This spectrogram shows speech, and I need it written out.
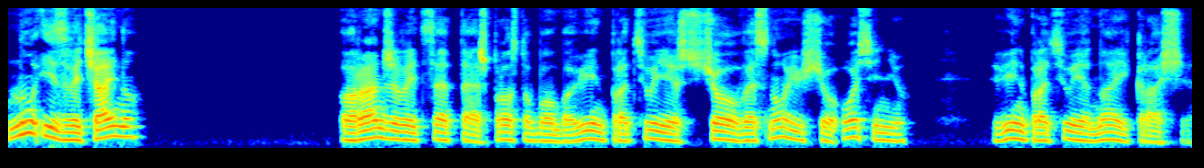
Ну і, звичайно, оранжевий це теж просто бомба. Він працює що весною, що осінню. Він працює найкраще.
